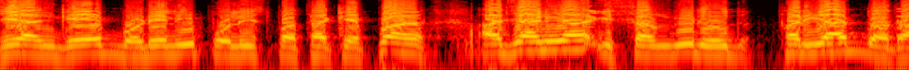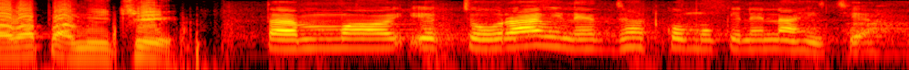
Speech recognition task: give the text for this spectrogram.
જે અંગે બોડેલી પોલીસ મથકે પણ અજાણ્યા ઈસમ વિરુદ્ધ ફરિયાદ નોંધાવા પામી છે. તમ એક ચોર આવીને ઝટકો મૂકીને નાહી ગયા.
